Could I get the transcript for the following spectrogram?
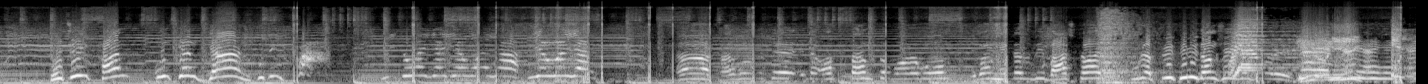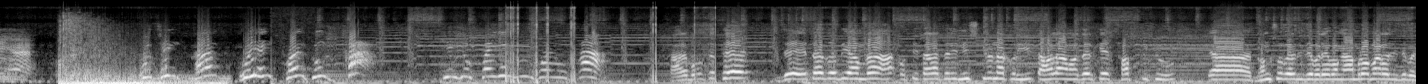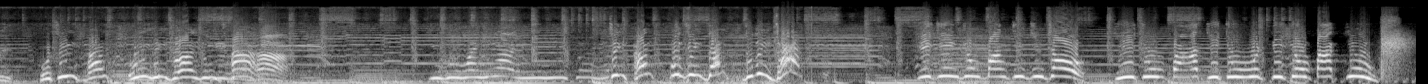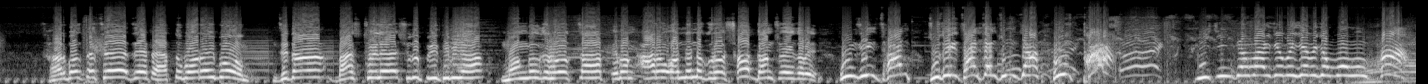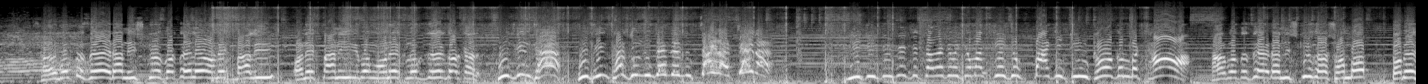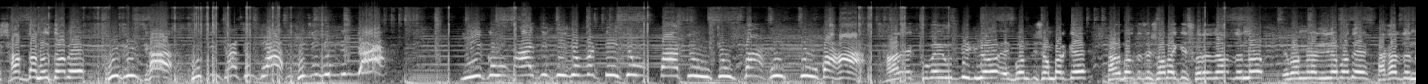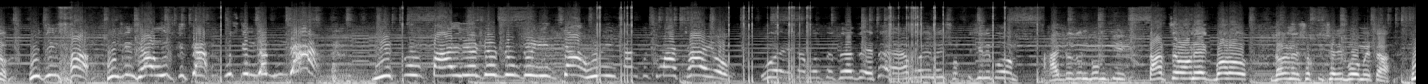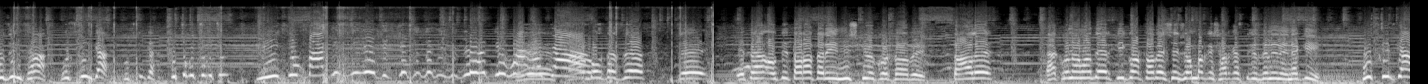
我经常，我经常，我经常，你做耶耶我呀，耶耶我呀。তার বলতেছে এটা বোম এবং এটা যদি হয় পুরো পৃথিবী ধ্বংস হয়ে বলতেছে যে এটা যদি আমরা অতি তাড়াতাড়ি নিষ্ক্রিয় না করি তাহলে আমাদেরকে সবকিছু ধ্বংস করে দিতে পারে এবং আমরাও মারা দিতে পারি। হুচিং খান হুইং জোয়াং জুং খা। জিং 一斤中八，一斤少，一中八，一中五，一中八九。 স্যার বলতেছে যে এটা এত বড়ই বোম যেটা বাস্ট হইলে শুধু পৃথিবী না মঙ্গল গ্রহ চাঁদ এবং আরো অন্যান্য গ্রহ সব ধ্বংস হয়ে যাবে হুইং ছান জুদিং ছান ছান জুং জা হুং ফা 一斤中八，这不这不就蒙蒙怕？ স্যার বলতেছে এটা নিষ্ক্রিয় করতে হলে অনেক বালি অনেক পানি এবং অনেক লোকজনের দরকার হুইং ছা হুইং ছা জুং জুং চাই না চাই না খুবই উদ্বিগ্ন এই বন্তি সম্পর্কে। সার বলতেছে সবাইকে সরে যাওয়ার জন্য এবং নিরাপদে থাকার জন্য। এটা অতি তাড়াতাড়ি নিষ্ক্রিয় করতে হবে। তাহলে এখন আমাদের কি করতে হবে সে সম্পর্কে সার কাছ থেকে জেনে নেই নাকি? হুস্কিঙ্কা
